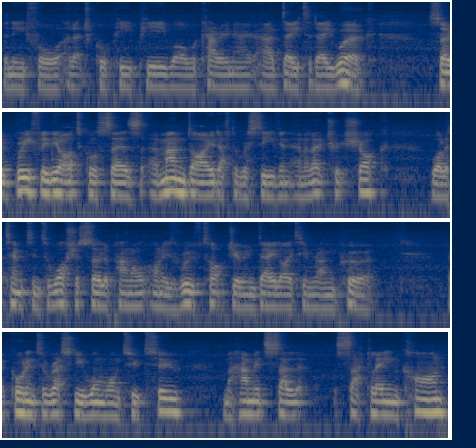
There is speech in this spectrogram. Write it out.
the need for electrical PPE while we're carrying out our day-to-day work. So briefly the article says a man died after receiving an electric shock while attempting to wash a solar panel on his rooftop during daylight in Rangpur. According to Rescue 1122, Muhammad Saqlain Khan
